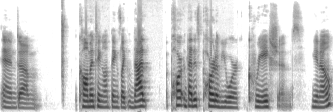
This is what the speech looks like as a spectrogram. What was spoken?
and um, commenting on things like that part that is part of your creations, you know?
